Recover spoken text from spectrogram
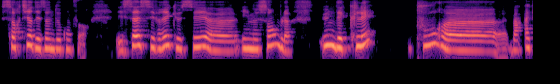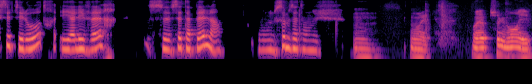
sortir des zones de confort. Et ça, c'est vrai que c'est, euh, il me semble, une des clés pour euh, ben, accepter l'autre et aller vers cet appel où nous sommes attendus. Mmh. Oui, absolument. Et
